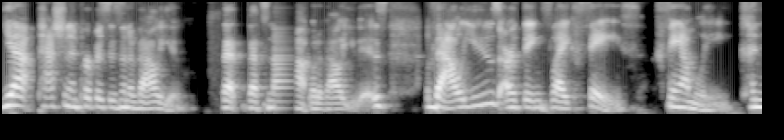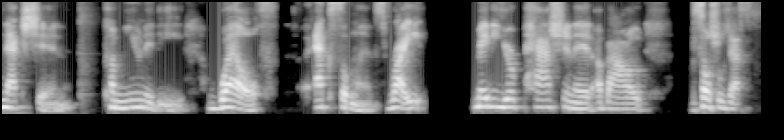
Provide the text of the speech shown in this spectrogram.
Yeah, passion and purpose isn't a value. That that's not what a value is. Values are things like faith, family, connection, community, wealth, excellence, right? Maybe you're passionate about social justice,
